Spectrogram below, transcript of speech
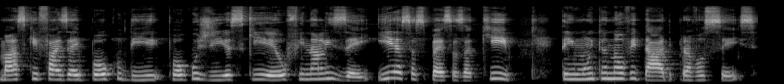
Mas que faz aí pouco dia, poucos dias que eu finalizei. E essas peças aqui tem muita novidade para vocês.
